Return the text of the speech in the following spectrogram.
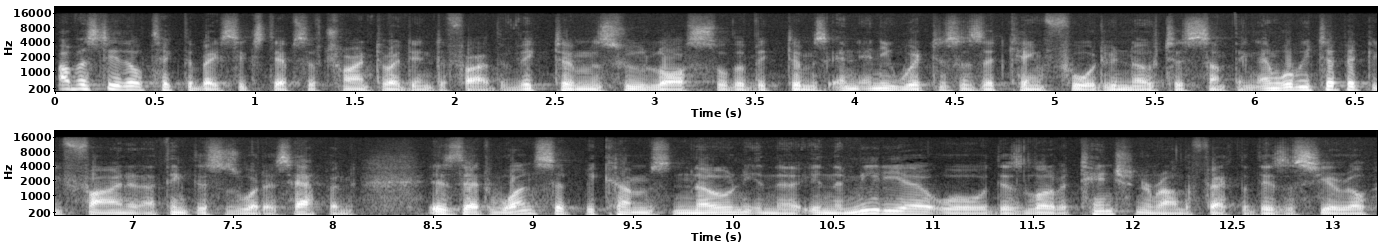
obviously, they'll take the basic steps of trying to identify the victims who lost or the victims and any witnesses that came forward who noticed something. And what we typically find, and I think this is what has happened, is that once it becomes known in the, in the media or there's a lot of attention around the fact that there's a serial,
